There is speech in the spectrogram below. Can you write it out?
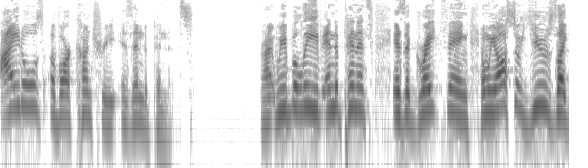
idols of our country is independence. Right? We believe independence is a great thing, and we also use like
